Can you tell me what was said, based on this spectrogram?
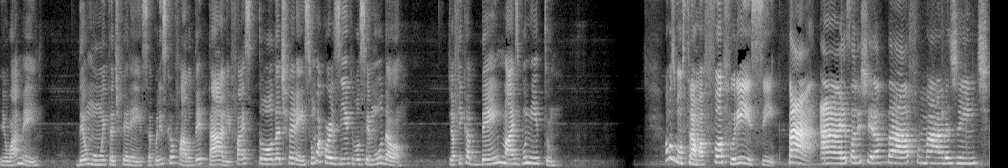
Eu amei deu muita diferença. Por isso que eu falo, detalhe faz toda a diferença. Uma corzinha que você muda, ó, já fica bem mais bonito. Vamos mostrar uma fofurice? Pá! Ah, essa lixeira bafo, Mara, gente.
